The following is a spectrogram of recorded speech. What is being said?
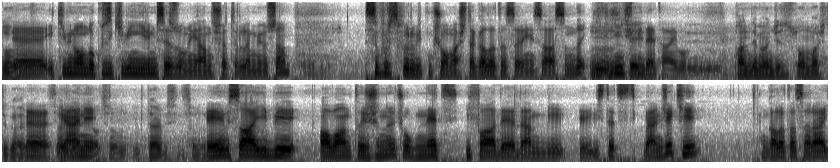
Doğru. Ee, 2019-2020 sezonu yanlış hatırlamıyorsam. Olabilir. 0-0 bitmiş o maçta Galatasaray'ın sahasında. Hmm, İlginç şey, bir detay bu. E, pandemi öncesi son maçtı galiba. Evet Serdar yani Yalçın'ın ilk derbisiydi sanırım. Ev sahibi avantajını çok net ifade eden bir e, istatistik bence ki Galatasaray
